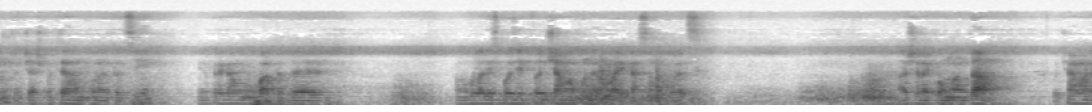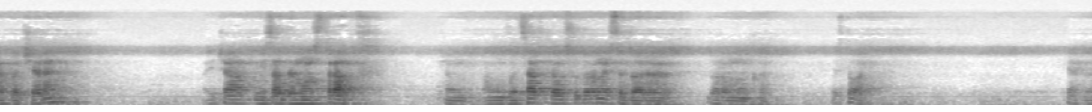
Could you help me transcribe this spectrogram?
Nu știu ce aș putea îmbunătăți. Eu cred că am avut parte de... Am avut la dispoziție tot ce am avut nevoie ca să învăț. Aș recomanda cu cea mai mare plăcere. Aici mi s-a demonstrat și am, am învățat că sudoră nu este doar, doar o muncă. Este o artă. Chiar că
